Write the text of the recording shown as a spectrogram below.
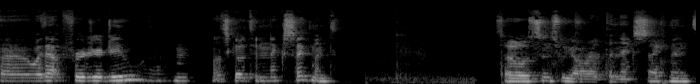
uh, without further ado, um, let's go to the next segment. So, since we are at the next segment,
